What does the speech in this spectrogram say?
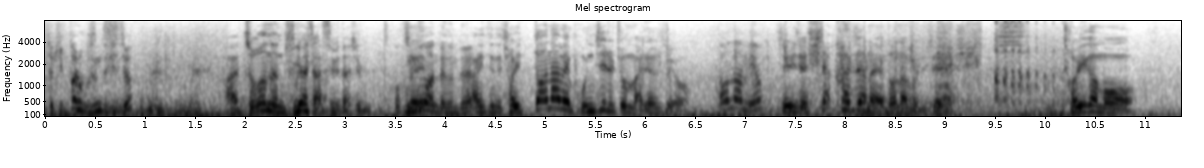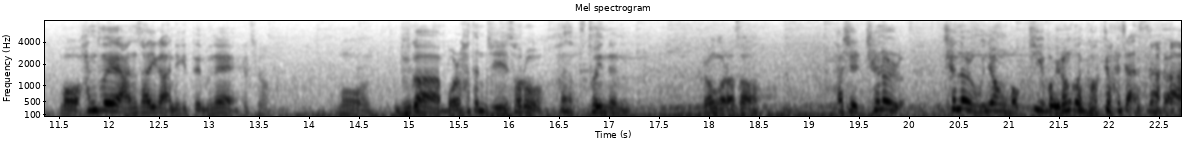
저 깃발은 무슨 뜻이죠? 아 저거는 중요하지 않습니다 지금 어, 궁금한데, 저희- 근데? 아니 근데 저희 떠남의 본질을 좀 알려주세요 떠남이요? 지금 이제 시작하잖아요 떠남을 이제 저희가 뭐 뭐 한두 해 안 사이가 아니기 때문에 그쵸 뭐 누가 뭘 하든지 서로 항상 붙어있는 그런 거라서 사실 채널 채널 운영 먹튀 뭐 이런 건 걱정하지 않습니다.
